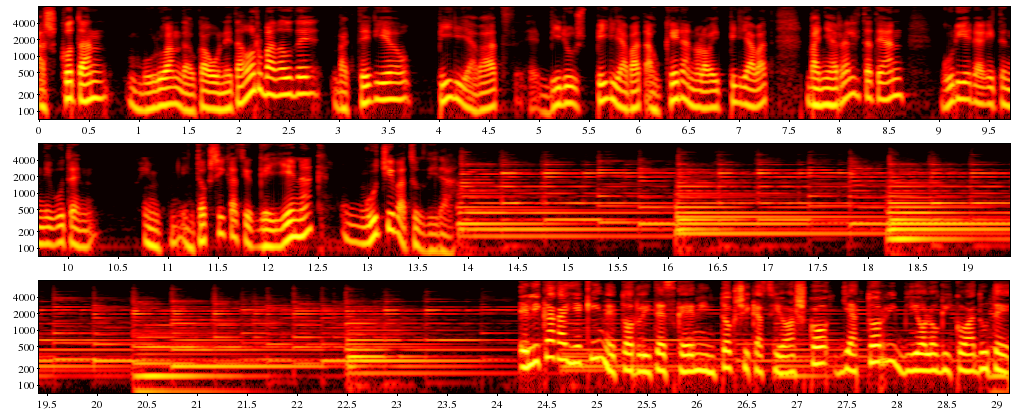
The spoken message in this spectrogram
askotan buruan daukagun. Eta hor badaude bakterio pila bat, eh, virus pila bat, aukera nolabait pila bat, baina realitatean guri eragiten diguten intoxikazio gehienak gutxi batzuk dira. Elikagaiekin etor litezkeen intoxikazio asko jatorri biologikoa dute.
